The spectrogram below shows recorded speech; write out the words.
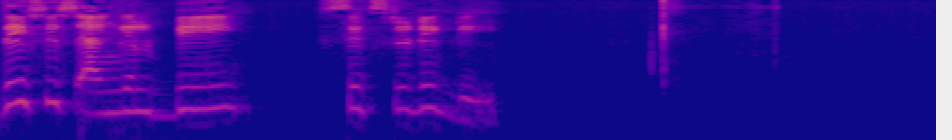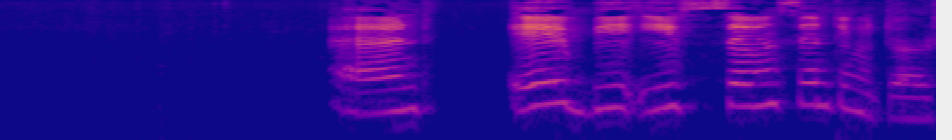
This is angle B 60 degree. And AB is 7 centimeters.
